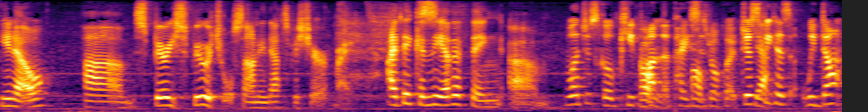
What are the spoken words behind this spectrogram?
You know, um, it's very spiritual sounding. That's for sure. right? I think, and the other thing. Um, We'll just go keep Oh, on the Pisces oh, real quick, just yeah. because we don't.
